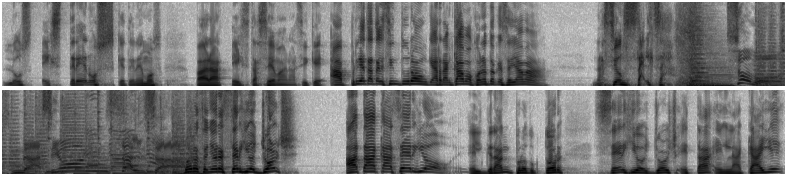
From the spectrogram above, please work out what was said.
los estrenos que tenemos para esta semana. Así que apriétate el cinturón que arrancamos con esto que se llama Nación Salsa. Somos Nación Salsa. Bueno, señores, Sergio George. Ataca Sergio. El gran productor Sergio George está en la calle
